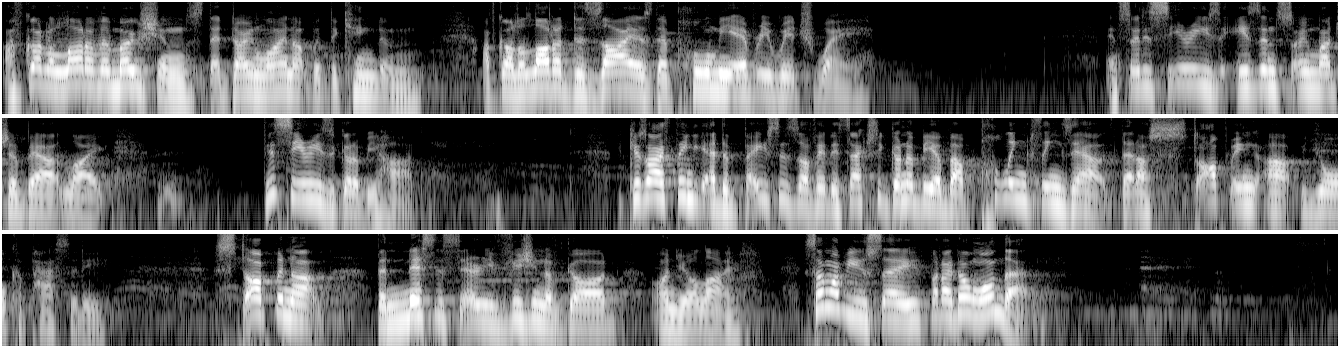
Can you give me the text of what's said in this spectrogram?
I've got a lot of emotions that don't line up with the kingdom. I've got a lot of desires that pull me every which way. And so this series isn't so much about like, this series is going to be hard. Because I think at the basis of it, it's actually going to be about pulling things out that are stopping up your capacity, stopping up the necessary vision of God on your life. Some of you say, but I don't want that.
